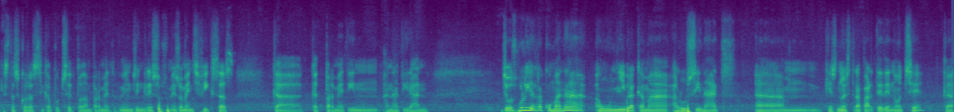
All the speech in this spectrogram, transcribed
aquestes coses sí que potser et poden permetre tenir uns ingressos més o menys fixes que, que et permetin anar tirant jo us volia recomanar un llibre que m'ha al·lucinat, eh, que és Nuestra parte de noche, que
